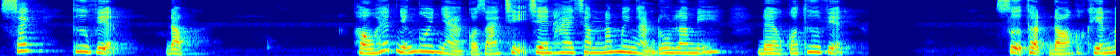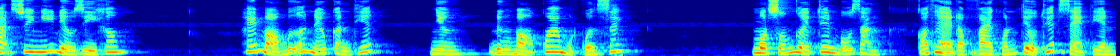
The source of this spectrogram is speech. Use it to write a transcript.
Sách, thư viện, đọc Hầu hết những ngôi nhà có giá trị trên 250.000 đô la Mỹ đều có thư viện. Sự thật đó có khiến bạn suy nghĩ điều gì không? Hãy bỏ bữa nếu cần thiết, nhưng đừng bỏ qua một cuốn sách. Một số người tuyên bố rằng có thể đọc vài cuốn tiểu thuyết rẻ tiền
